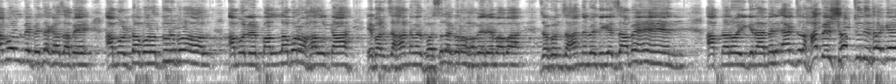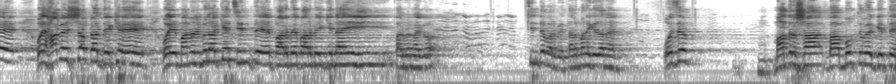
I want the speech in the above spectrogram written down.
আমল মেপে দেখা যাবে, আমলটা বড় দুর্বল, আমলের পাল্লা বড় হালকা। এবার জাহান্নামের ফসলা করা হবে রে বাবা। যখন জাহান্নামের দিকে যাবেন, আপনার ওই গ্রামের একজন হাবের সাপ যদি থাকে, ওই হাবের সাপটা দেখে ওই মানুষগুলাকে চিনতে পারবে পারবে কি নাই? পারবে না গো? চিনতে পারবে, তার মানে কি জানেন? ওই যে মাদ্রাসা বা মুক্তবের গীতে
